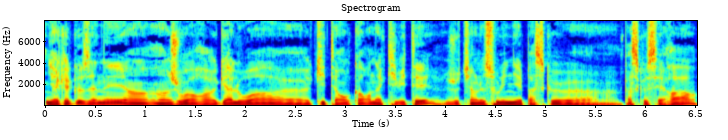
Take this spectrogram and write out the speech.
Il y a quelques années, un, un joueur gallois euh, qui était encore en activité, je tiens à le souligner parce que euh, parce que c'est rare,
